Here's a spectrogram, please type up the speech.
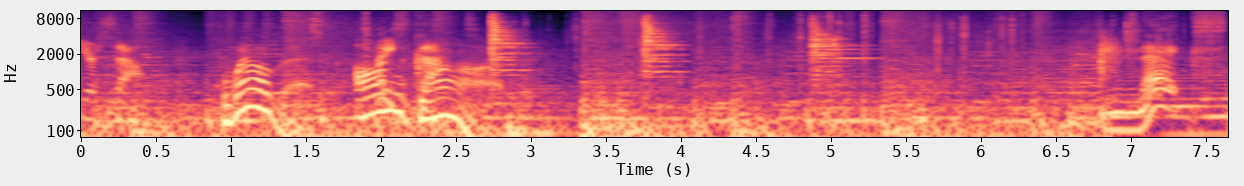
Yourself. Well then, on Taste that. guard. Next.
